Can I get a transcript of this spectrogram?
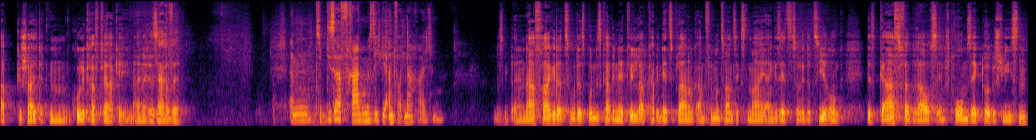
abgeschalteten Kohlekraftwerke in eine Reserve? Ähm, zu dieser Frage müsste ich die Antwort nachreichen. Es gibt eine Nachfrage dazu. Das Bundeskabinett will laut Kabinettsplanung am 25. Mai ein Gesetz zur Reduzierung des Gasverbrauchs im Stromsektor beschließen.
